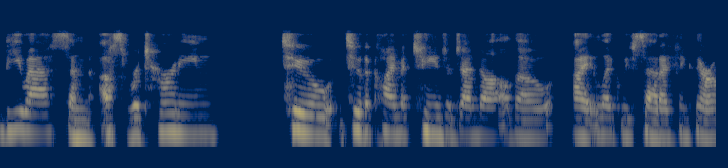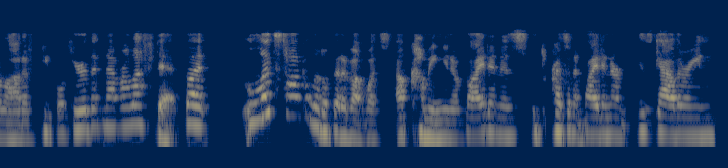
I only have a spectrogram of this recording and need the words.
the us and us returning to to the climate change agenda although i like we've said i think there are a lot of people here that never left it. But let's talk a little bit about what's upcoming. You know, Biden is President Biden is gathering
